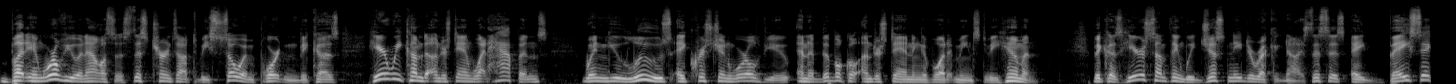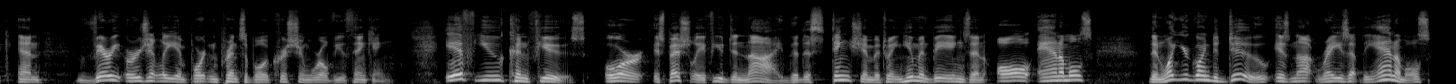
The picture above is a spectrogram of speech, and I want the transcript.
But in worldview analysis, this turns out to be so important because here we come to understand what happens when you lose a Christian worldview and a biblical understanding of what it means to be human. Because here's something we just need to recognize this is a basic and very urgently important principle of Christian worldview thinking. If you confuse, or especially if you deny, the distinction between human beings and all animals, then what you're going to do is not raise up the animals,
